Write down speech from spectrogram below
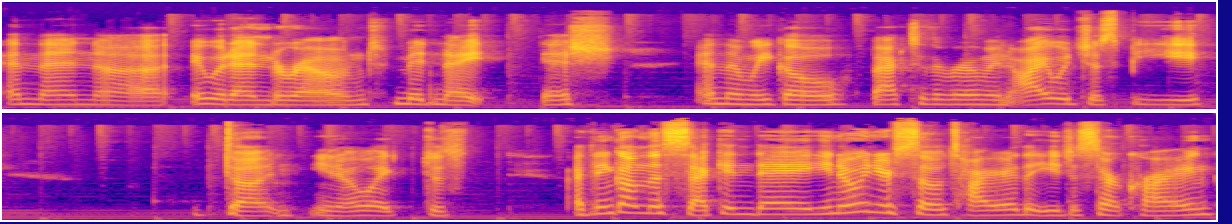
and then uh, it would end around midnight ish, and then we go back to the room, and I would just be done. You know, like just. I think on the second day, you know, when you're so tired that you just start crying.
